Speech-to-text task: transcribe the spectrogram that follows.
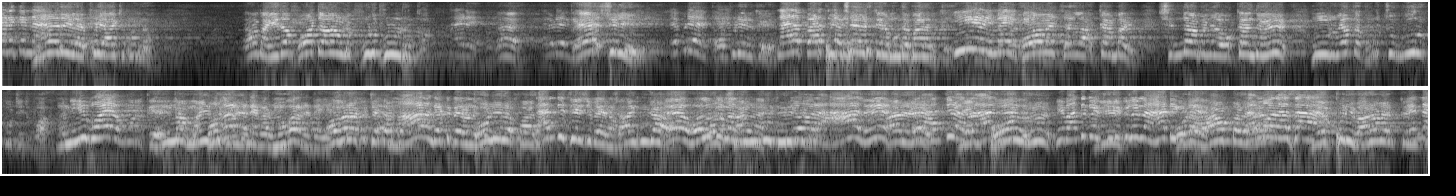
எனக்கு என்ன? மேடையில எப்படி ஆக்ட் பண்ணும் ஆமா இத போட்டாலும் உனக்கு புழு புழு இருக்கும். பேசுடி. எப்படி இருக்கு? நல்ல படத்துல பிச்சை எடுக்கிற முண்டை மாதிரி இருக்கு. ஹீரோனி மாதிரி இருக்கு. கோவை செல்ல அக்கா மாதிரி சிந்தாமணியில உட்காந்து மூணு பேத்த புடிச்சு ஊருக்கு கூட்டிட்டு போ. நீ போய ஊருக்கு. என்ன மயிர் முகர கட்டை பாரு முகர கட்டை. முகர கட்டை பாரு. மானம் கெட்டு போயிரும். தொழில உனக்கு. பாரு. சந்தி சிரிச்சு போயிரும். சங்கா. ஏய், ஒழுக்கம் ஒரு இருக்கணும். சங்கு நீ சிரிச்சு. ஒரு ஆளு. அஞ்சு வந்துட்டு சமோராசா எப்படி வரவேற்க என்ன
